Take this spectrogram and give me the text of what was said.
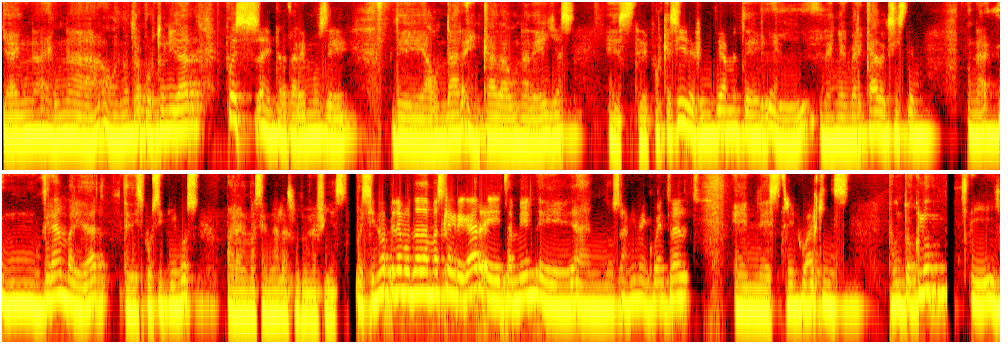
Ya en una, en una o en otra oportunidad, pues eh, trataremos de, ahondar en cada una de ellas este, porque sí, definitivamente en el mercado existen una, gran variedad de dispositivos para almacenar las fotografías. Pues si no tenemos nada más que agregar, eh, también eh, a, mí me encuentran en streetwalkings.club y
